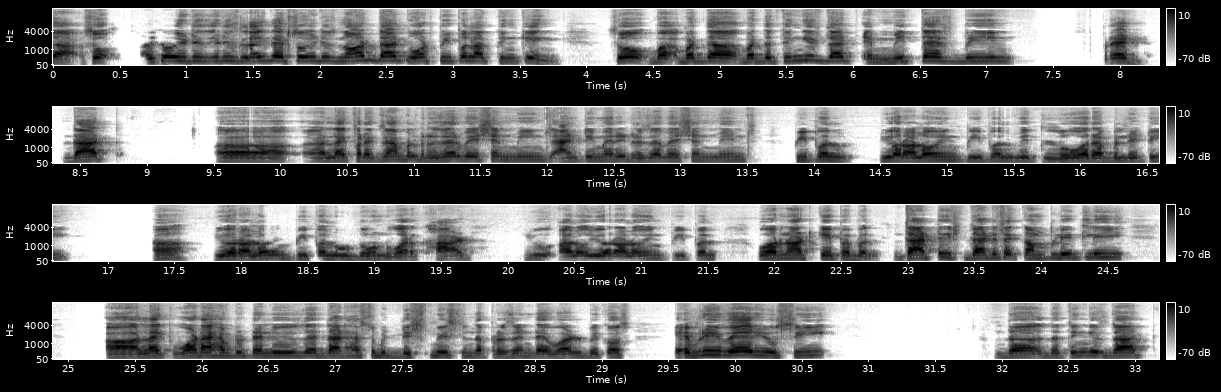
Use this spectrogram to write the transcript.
yeah so so it is it is like that. So it is not that what people are thinking. So but but the but the thing is that a myth has been spread that uh, uh, like for example reservation means anti merit reservation means people you are allowing people with lower ability uh, you are allowing people who don't work hard. You allow you are allowing people who are not capable. That is that is a completely uh, like what i have to tell you is that that has to be dismissed in the present day world because everywhere you see the the thing is that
